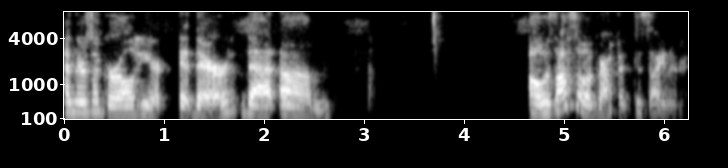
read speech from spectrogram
and there's a girl here eh, there that um oh was also a graphic designer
